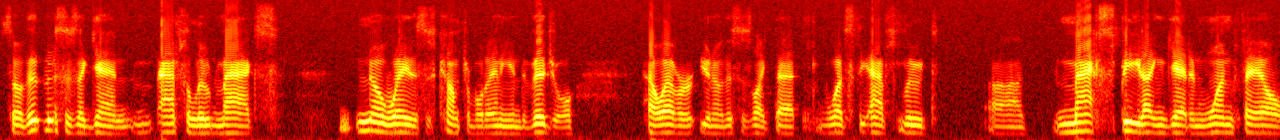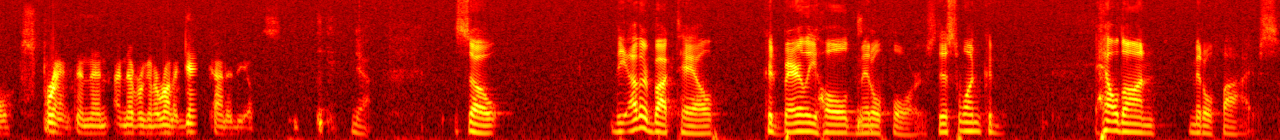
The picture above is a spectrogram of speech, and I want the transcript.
So th- this is again absolute max. No way this is comfortable to any individual. However, you know this is like that. What's the absolute uh, max speed I can get in one fail sprint, and then I'm never going to run again, kind of deal. Yeah. So the other bucktail could barely hold middle fours. This one could held on middle fives.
